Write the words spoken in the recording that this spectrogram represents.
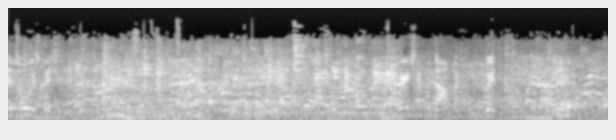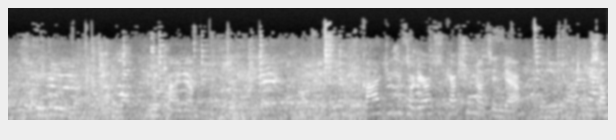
it's always good. Very simple dal but good. Let me try them. Kaju so there's cashew nuts in there. Some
